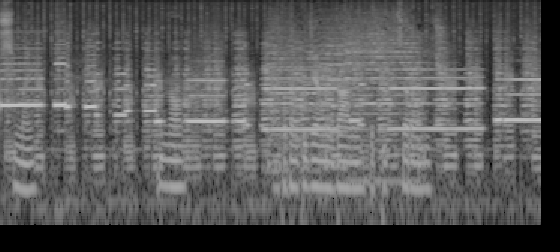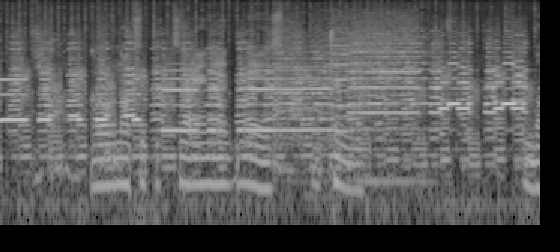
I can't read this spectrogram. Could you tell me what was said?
Ósmej. No. Potem pójdziemy dalej tę pizzę robić. O, w nocy pizzeria nie, nie jest czynna. No.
